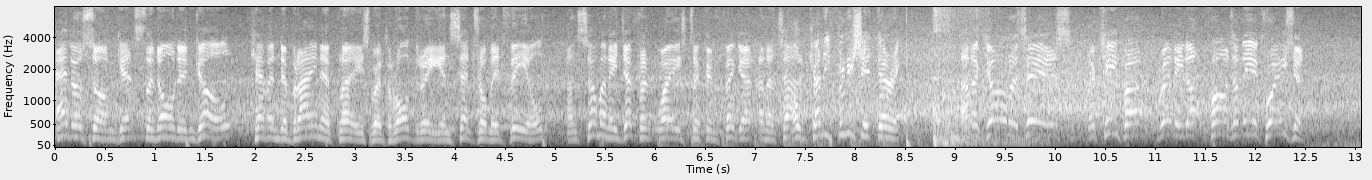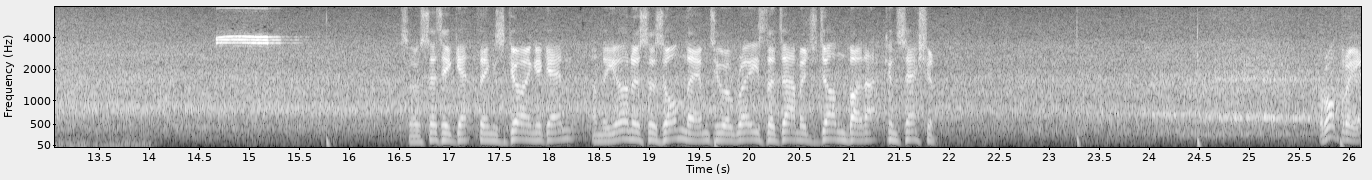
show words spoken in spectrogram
Ederson gets the nod in goal. Kevin De Bruyne plays with Rodri in central midfield. And so many different ways to configure an Oh, attack. can he finish it, Derek? And a goal it is. The keeper really not part of the equation. So City get things going again, and the onus is on them to erase the damage done by that concession. Rodri.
